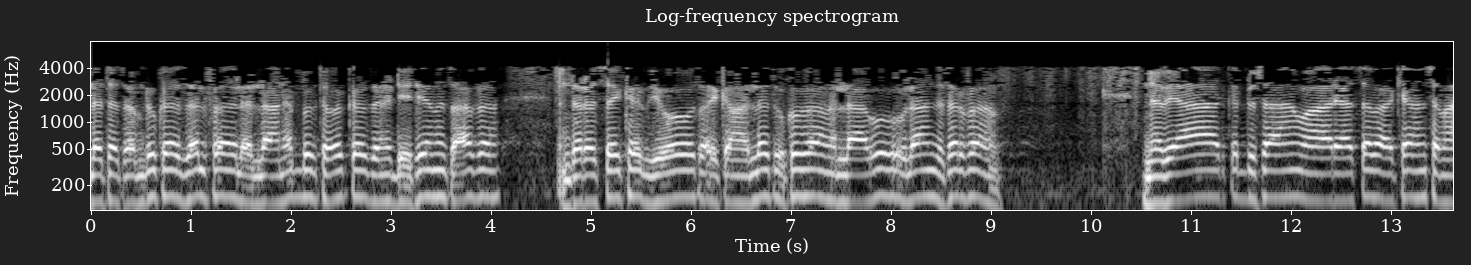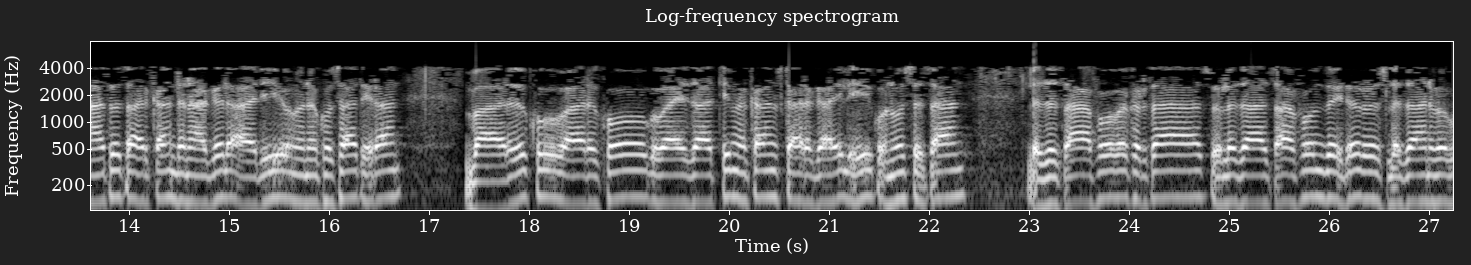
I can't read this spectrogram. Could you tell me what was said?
ለተጸምዱከ ዘልፈ ለላነብብ ተወከብ ዘንዴቴ መጽሐፈ እንተረሰይከ እግዚኦ ጸሪቀመለት ውክፈ መላቡ ውላን ዘተርፈ። ነቢያት፣ ቅዱሳን፣ ዋርያት፣ ሰባኪያን፣ ሰማዕቶ፣ ጻድቃን፣ ደናግል፣ አዲ ወመነኮሳት ኢራን ባርኩ ባርኮ ጉባኤ ዛቲ መካን እስከ አረጋዊ ሊቆኑስ ህፃን ለዘጻፎ በክርታስ ወለዛ ጻፎን ዘይደርስ ለዛ አንበቦ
